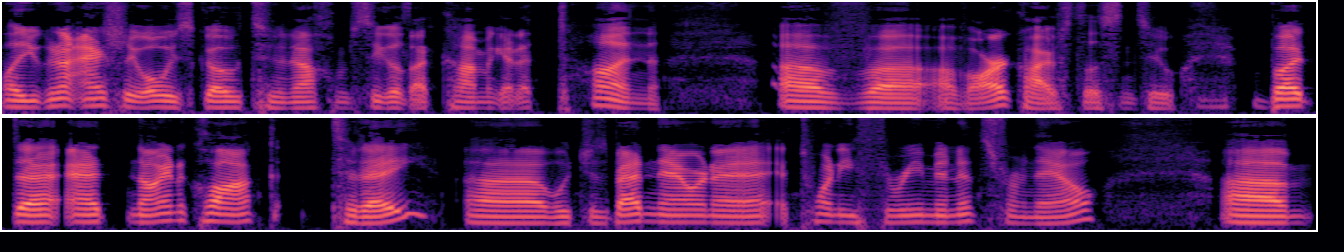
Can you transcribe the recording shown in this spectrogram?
well, you can actually always go to NachumSegal.com and get a ton of uh, of archives to listen to. But uh, at nine o'clock today, uh, which is about an hour and a, 23 minutes from now, um,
